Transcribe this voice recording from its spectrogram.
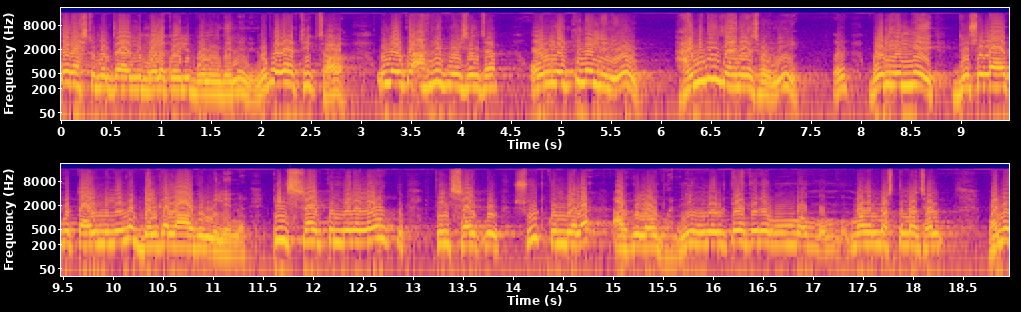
परराष्ट्र मन्त्रालयले मलाई कहिले बोलाउँदैन नि। नबोलाए ठिक छ। उनीहरूको आफ्नै पोजिसन छ। अरूलाई किन लिने हो? हामी नै जानेछौँ नि। है? बरु यसले दिउँसो लगाएको टाइम मिलेन बेलुका लगाएको मिलेन। पिन स्ट्राइप कुन बेला लाउँ पिन स्ट्राइपको सुट कुन बेला अर्को लाउँ भन्ने उनीहरू त्यहाँतिर मगन मस्तमा छन्। भने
